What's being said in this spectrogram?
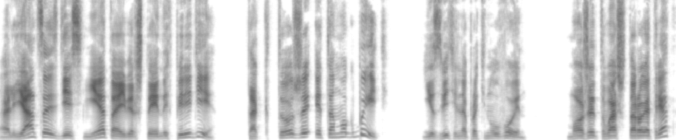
Альянса здесь нет, а Эверштейны впереди. Так кто же это мог быть? Язвительно протянул воин. Может, ваш второй отряд?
